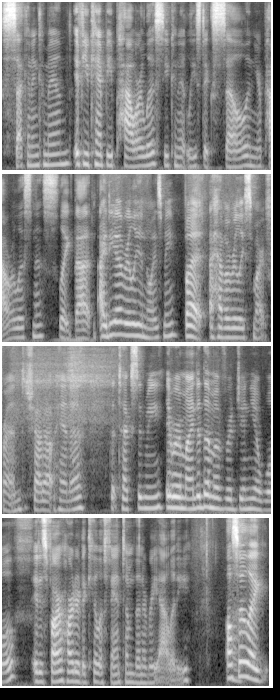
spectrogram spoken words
second in command. If you can't be powerless, you can at least excel in your powerlessness. Like that idea really annoys me. But I have a really smart friend, shout out Hannah, that texted me. It reminded them of Virginia Woolf. It is far harder to kill a phantom than a reality. Also, like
